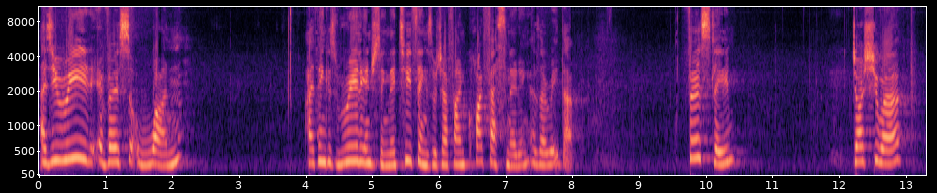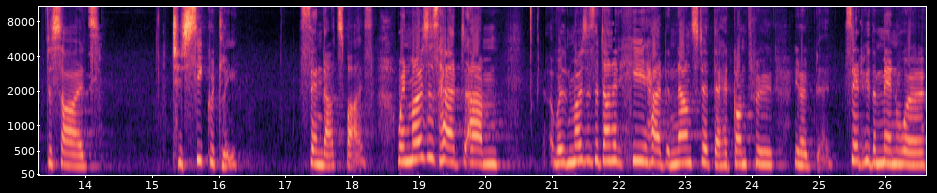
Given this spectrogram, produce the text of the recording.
As you read verse 1, I think it's really interesting. There are two things which I find quite fascinating as I read that. Firstly, Joshua decides to secretly send out spies. When Moses had um, when Moses had done it, he had announced it. They had gone through, you know, said who the men were,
